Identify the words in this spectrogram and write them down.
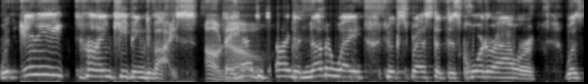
with any timekeeping device. oh no. They had to find another way to express that this quarter hour was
